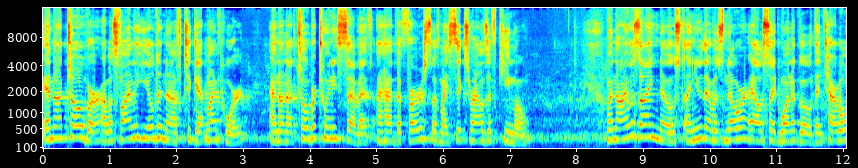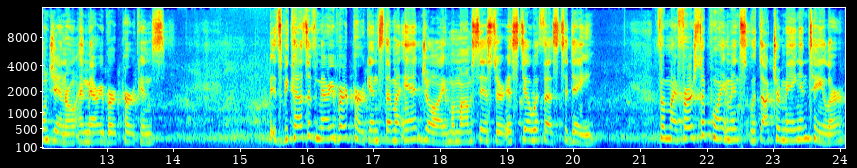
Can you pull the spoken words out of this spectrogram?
In October, I was finally healed enough to get my port, and on October 27th, I had the first of my six rounds of chemo. When I was diagnosed, I knew there was nowhere else I'd want to go than Terrebonne General and Mary Bird Perkins. It's because of Mary Bird Perkins that my Aunt Joy, my mom's sister, is still with us today. From my first appointments with Dr. Ming and Taylor,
